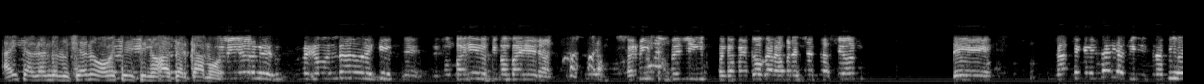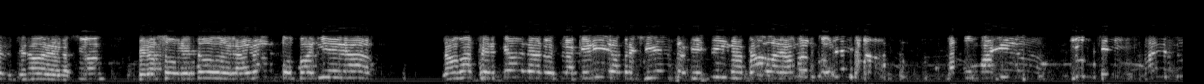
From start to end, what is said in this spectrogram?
ahí está hablando Luciano, vamos a ver si nos acercamos. compañeros y compañeras. Permiso feliz, pero me toca la presentación de la secretaria administrativa del Senado de la Nación, pero sobre todo de la gran compañera, la más cercana a nuestra querida presidenta Cristina, acaba de amar ella, la compañera Luchi, Alonso.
